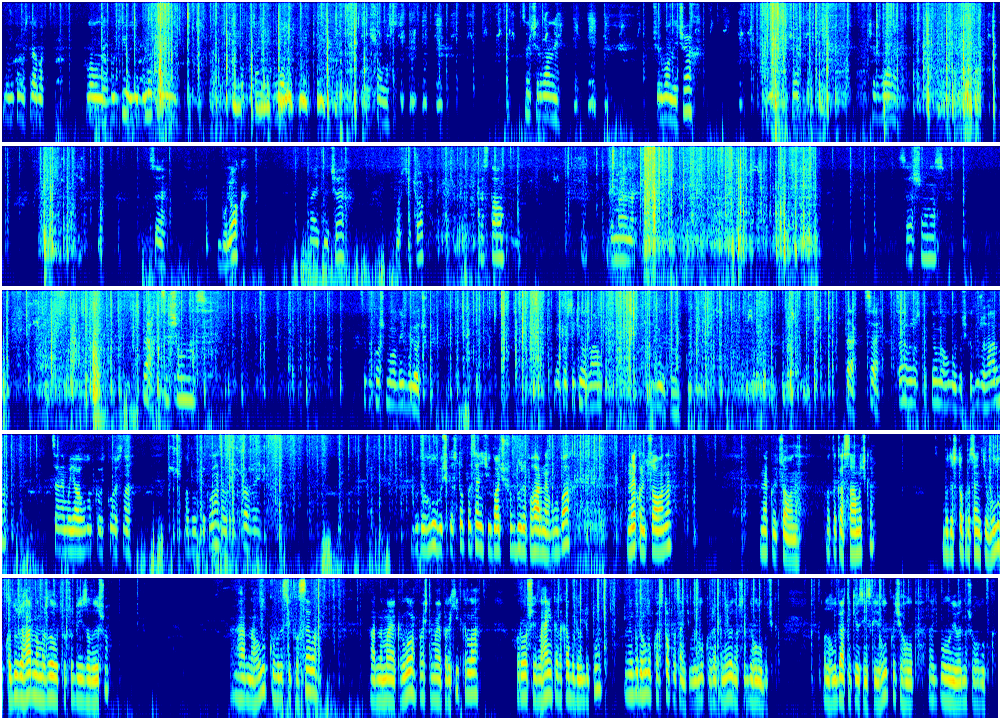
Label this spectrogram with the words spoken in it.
Може комусь треба ловлених бульків, є бульок ловлений. 100% бульок. Що у нас? Це червоний червоний. Великий чех. Червоний. Це бульок. Навіть не чех. Простячок пристав до мене. Це що у нас? Так, це що у нас? Це також молодий бульочок. Ми простяків називаємо бульками. Так, це. Це вже спортивна голубочка, дуже гарна. Це не моя голубка від когось або втекла, зараз я покажу. Буде голубочка 100% бачу, що в дуже погарних голубах. Не кольцована. Не кольцована. Ось така самочка. Буде 100% голубка, дуже гарна, можливо, цю собі і залишу. Гарна голубка, буде світло-сива. Гарне має крило, бачите, має перехід крила. Хороший, легенька така буде в люту. Не буде голубка 100%, буде голубка вже по видно, що буде голубочка. От голубятники оцінські скажіть, голубка чи голуб. Навіть по голові видно, що голубка.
